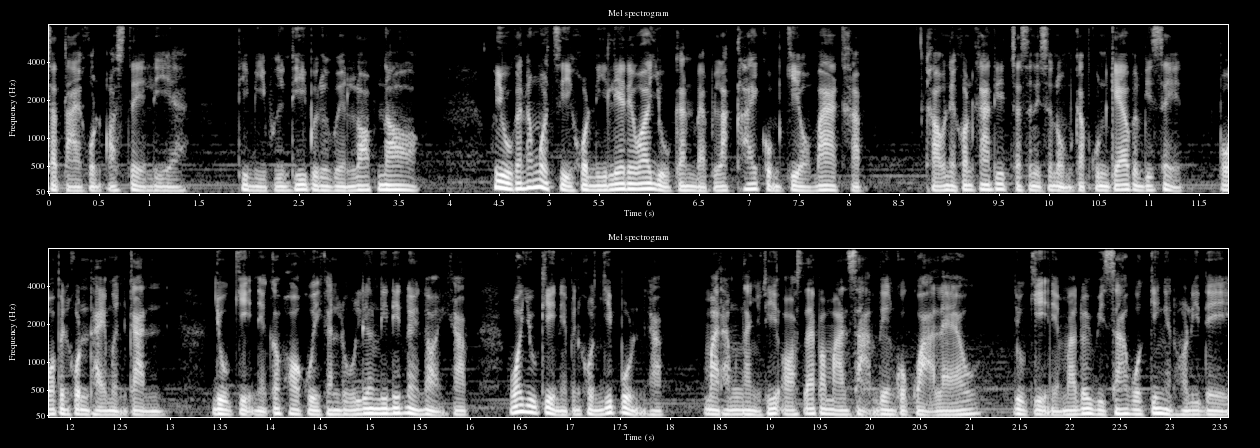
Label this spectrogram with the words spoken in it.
สไตล์คนออสเตรเลีย ที่มีพื้นที่บริเวณรอบนอก อยู่กันทั้งหมด 4 คนนี้เรียกได้ว่าอยู่กันแบบรักใคร่กลมเกลี่ยวมากครับ เขาเนี่ยค่อนข้างที่จะสนิทสนมกับคุณแก้วเป็นพิเศษ เพราะว่าเป็นคนไทยเหมือนกัน ยูกิเนี่ยก็พอคุยกันรู้เรื่องนิดๆหน่อยๆครับ เพราะว่ายูกิเนี่ยเป็นคนญี่ปุ่นครับ มาทำงานอยู่ที่ออสได้ประมาณ 3 เดือนกว่าๆแล้วยูกิเนี่ยมาด้วยวีซ่า working and holiday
